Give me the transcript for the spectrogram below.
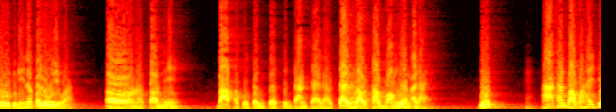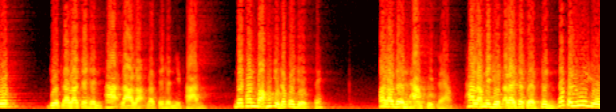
ดูอยู่นี้แล้วก็รู้อยู่ว่าเออตอนนี้บาปอกุศลเกิดขึ้นทางใจแล้ว ใจของเราเศร้าหมองเรื่องอะไร หยุด พระท่านบอกว่าให้หยุด หยุดแล้วเราจะเห็นพระเราเราจะเห็นนิพพาน เมื่อท่านบอกให้หยุดแล้วก็หยุดสิเพราะเราเดินทางผิดแล้ว ถ้าเราไม่หยุดอะไรจะเกิดขึ้น แล้วก็รู้อยู่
